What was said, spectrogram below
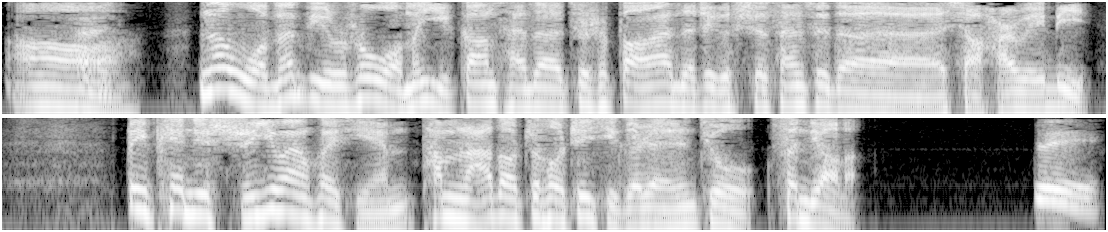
哦，那我们比如说，我们以刚才的就是报案的这个十三岁的小孩为例，被骗这十一万块钱，他们拿到之后，这几个人就分掉了。对。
